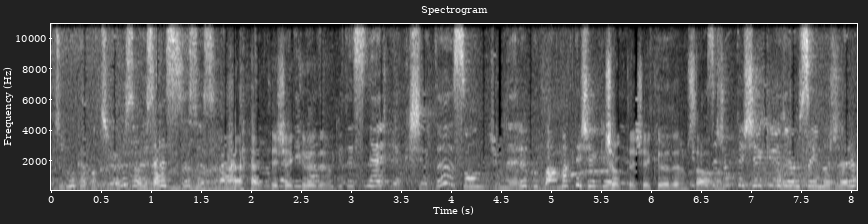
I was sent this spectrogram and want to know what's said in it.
oturumu kapatıyoruz. O yüzden size söz verdim. Teşekkür ederim. Fakültesine yakışırdı. Son cümleleri kullanmak. Teşekkür ederim. Çok teşekkür ederim. Sağ olun. çok teşekkür ediyorum sayın hocalarım.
